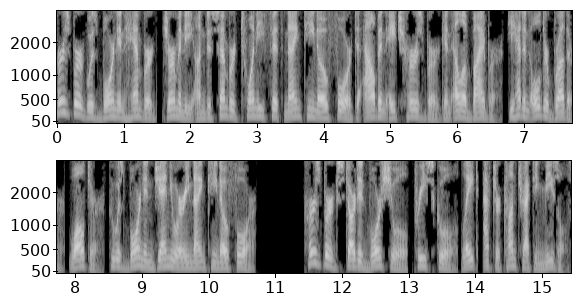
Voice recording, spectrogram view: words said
Herzberg was born in Hamburg, Germany on December 25, 1904 to Alban H. Herzberg and Ella Biber. He had an older brother, Walter, who was born in January 1904. Herzberg started Vorschule preschool late, after contracting measles.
